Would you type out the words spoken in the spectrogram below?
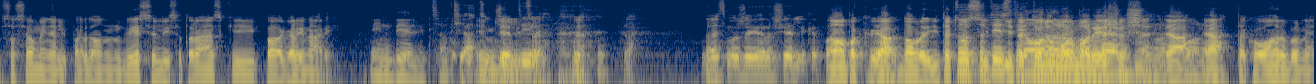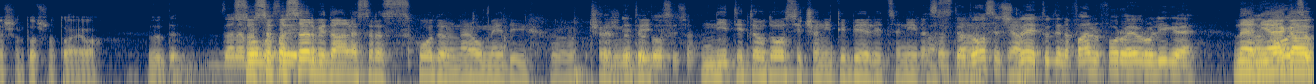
so se omenjali, pardon, veseli, satoranski, pa galinari. In Bjelica. ja, In tudi Bjelica. Gentile. Ja. Zdaj smo že razširili, ker No, ampak ja, dobro, itak, To so it- tisti itak to ne moramo honorable rešiti. mention Ne. Ja, ja, tako honorable mention, točno to je. evo. Da ne So se pa zdaj- Srbi danes razhodili ne, v medijih, eh, češ, Ker da ni Teodosiča. niti Teodosiča, niti Belice. Ni Ja, Teodosič, ja. gled, tudi na Final Fouru Eurolige. Ne, Na njega,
